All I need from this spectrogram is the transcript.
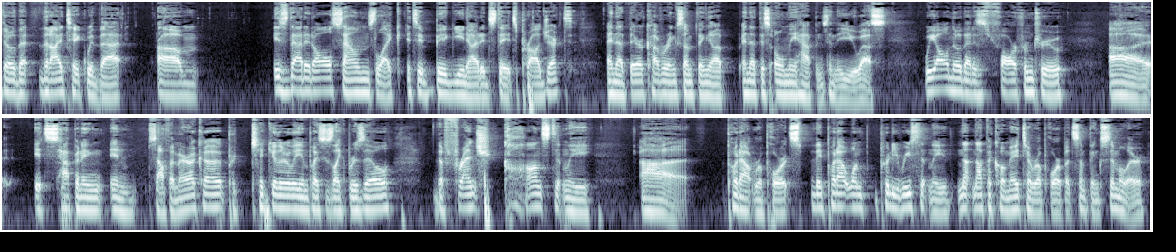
though, that that I take with that um, is that it all sounds like it's a big United States project and that they're covering something up and that this only happens in the US. We all know that is far from true. Uh, it's happening in South America, particularly in places like Brazil. The French constantly uh, put out reports. They put out one pretty recently, not not the Cometa report, but something similar.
